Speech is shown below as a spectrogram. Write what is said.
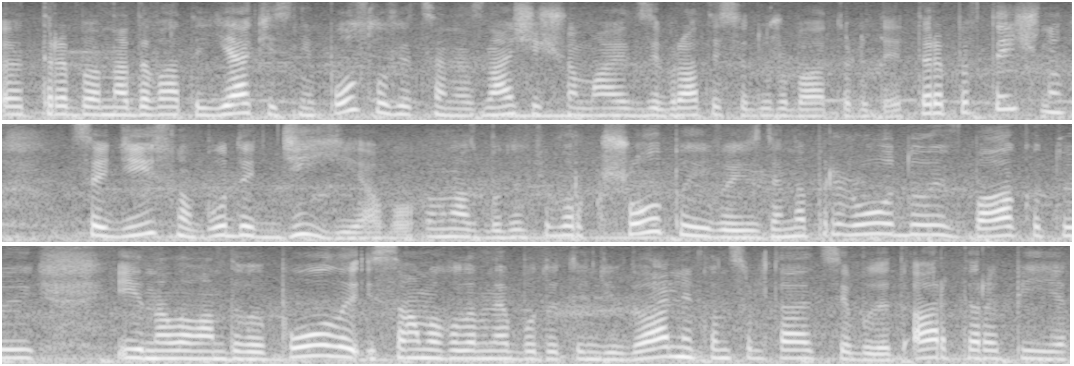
е, треба надавати якісні послуги. Це не значить, що мають зібратися дуже багато людей. Терапевтично це дійсно буде дієво. У нас будуть і воркшопи, і виїзди на природу, і в Бакоту, і- на лавандове поле. І саме головне будуть індивідуальні консультації, буде арт-терапія.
